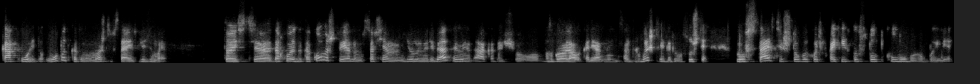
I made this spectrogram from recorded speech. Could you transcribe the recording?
какой-то опыт, который вы можете вставить в резюме. То есть э, доходит до такого, что я там, совсем юными ребятами, да, когда еще возглавляла карьерный центр вышки, я говорила, слушайте, ну вставьте, что вы хоть в каких-то стоп-клубах были,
